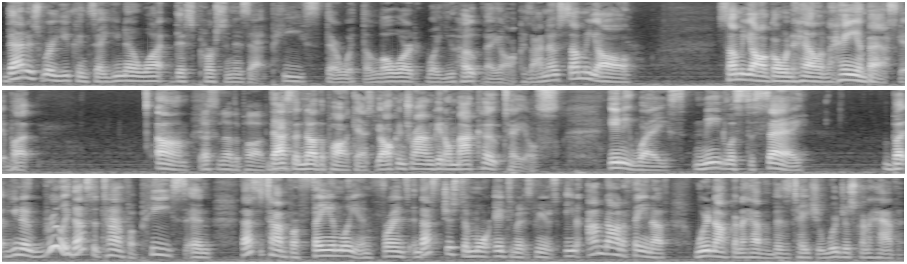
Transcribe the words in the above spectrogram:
that is where you can say, you know what, this person is at peace. They're with the Lord. Well, you hope they are, because I know some of y'all, some of y'all going to hell in a handbasket. But um, That's another podcast. that's another podcast. Y'all can try and get on my coattails. Anyways, needless to say, but you know, really, that's the time for peace, and that's the time for family and friends, and that's just a more intimate experience. You know, I'm not a fan of we're not going to have a visitation. We're just going to have a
